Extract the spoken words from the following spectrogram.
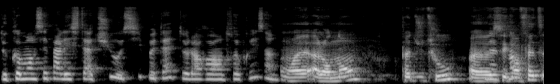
de commencer par les statuts aussi, peut-être, de leur entreprise? Ouais. Alors non, pas du tout. Euh, c'est qu'en fait,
